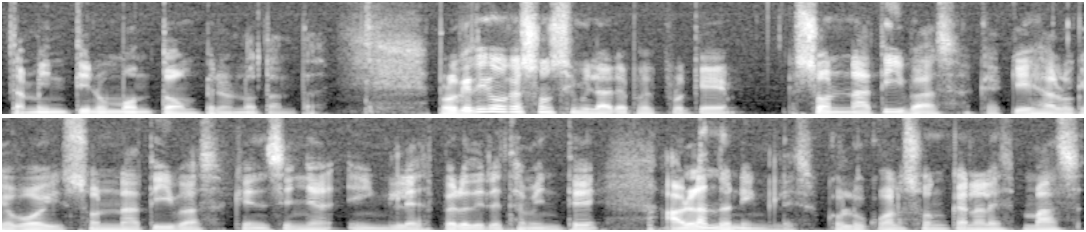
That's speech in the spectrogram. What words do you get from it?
también tiene un montón, pero no tantas. ¿Por qué digo que son similares? Pues porque son nativas, que aquí es a lo que voy, son nativas que enseñan inglés, pero directamente hablando en inglés. Con lo cual son canales más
